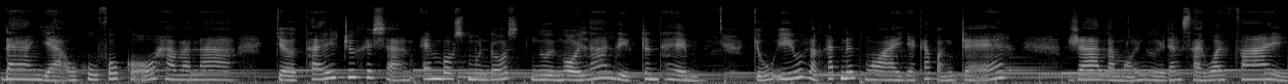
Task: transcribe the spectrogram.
Đang dạo khu phố cổ Havana chợt thấy trước khách sạn Embos Mundos người ngồi la liệt trên thềm. Chủ yếu là khách nước ngoài và các bạn trẻ. Ra là mọi người đang xài wifi.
